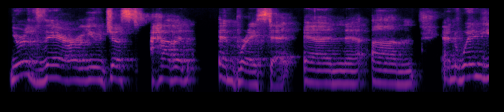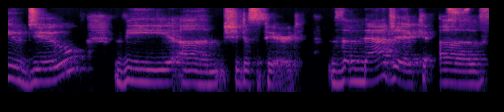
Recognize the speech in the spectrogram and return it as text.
you're there, you just haven't embraced it. And um, and when you do, the um, she disappeared. The magic of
